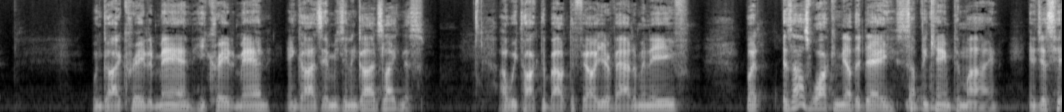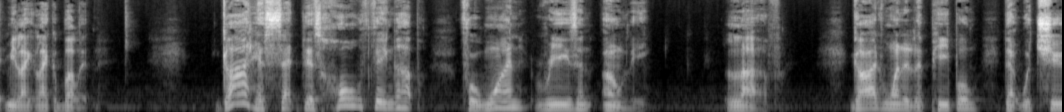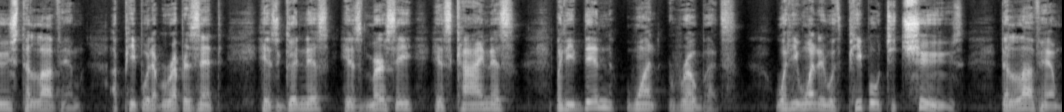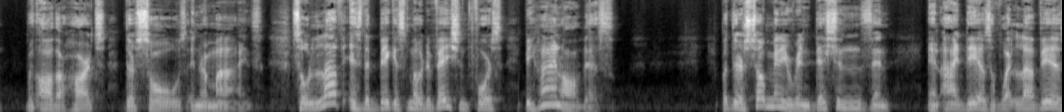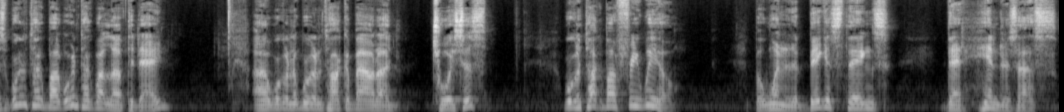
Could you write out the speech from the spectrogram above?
when God created man, he created man in God's image and in God's likeness. Uh, we talked about the failure of Adam and Eve. But as I was walking the other day, something came to mind and it just hit me like, like a bullet. God has set this whole thing up for one reason only love. God wanted a people that would choose to love him, a people that represent his goodness, his mercy, his kindness, but he didn't want robots. What he wanted was people to choose to love him with all their hearts, their souls, and their minds. So love is the biggest motivation force behind all this. But there are so many renditions and and ideas of what love is. We're going to talk about, we're going to talk about love today. Uh, we're going to, we're going to talk about, uh, choices. We're going to talk about free will. But one of the biggest things that hinders us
